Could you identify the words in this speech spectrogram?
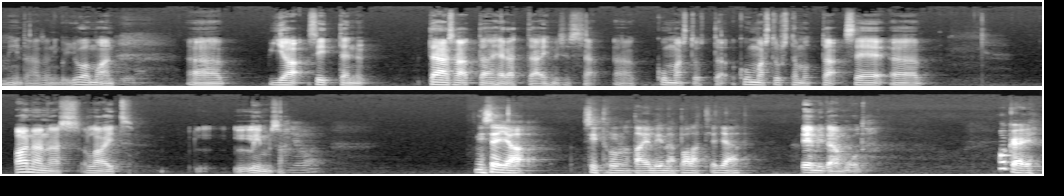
mihin tahansa niin juomaan. Ää, ja sitten tämä saattaa herättää ihmisessä kummastusta, kummastusta, mutta se ananas light limsa, Niin se ja sitruuna tai limepalat ja jäät. ei mitään muuta. Okei. Okay.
